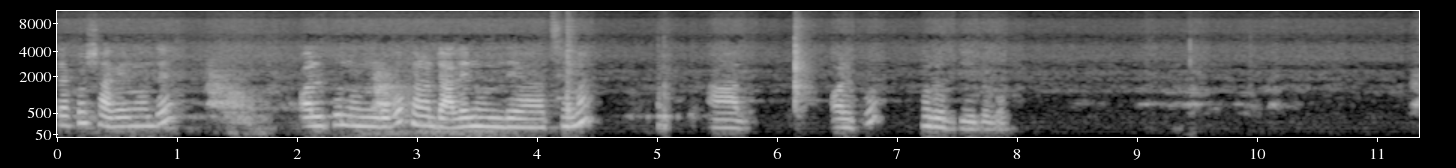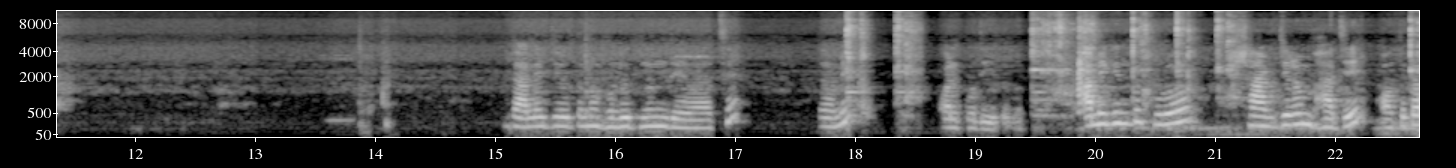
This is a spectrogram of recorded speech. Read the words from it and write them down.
দেখো শাকের মধ্যে অল্প নুন দেবো, কেন ডালে নুন দেওয়া আছে আমার আর অল্প হলুদ দিয়ে দেবো। ডালে যেহেতু আমার হলুদ নুন দেওয়া আছে, তো আমি অল্প দিয়ে দেবো। আমি কিন্তু পুরো শাক যেরম ভাজে, অতটা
